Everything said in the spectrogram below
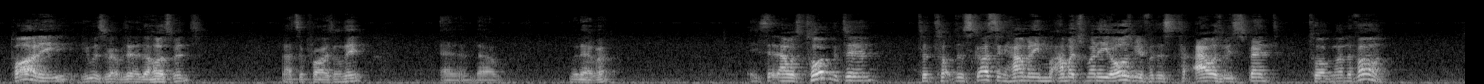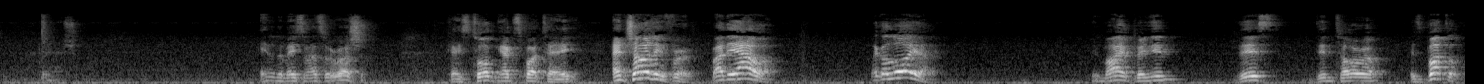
party. He was representing the husband, not surprisingly, and um, whatever. He said I was talking to him to t- discussing how many how much money he owes me for this t- hours we spent talking on the phone. In the Mason, that's for Russia. Okay, he's talking ex parte and charging for it by the hour, like a lawyer. In my opinion, this din Torah is bottled.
